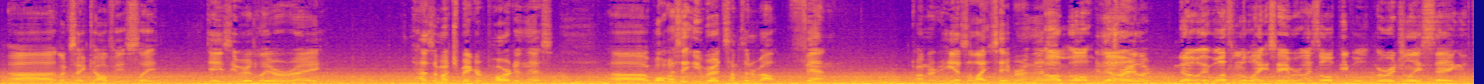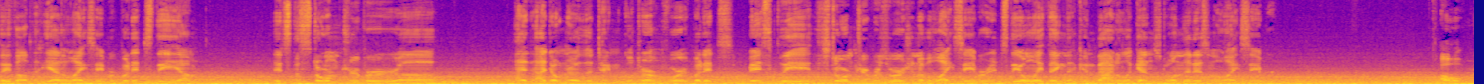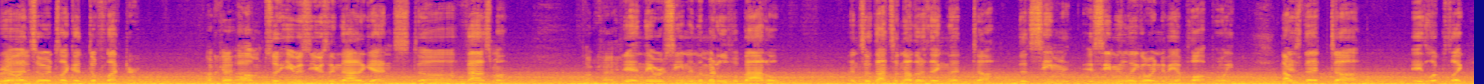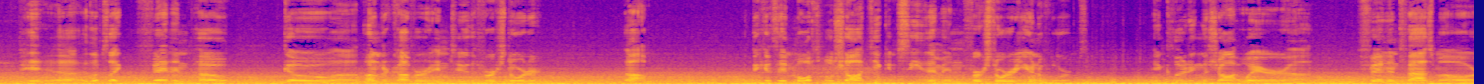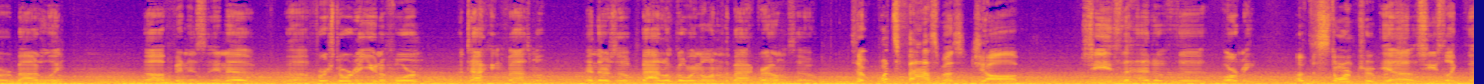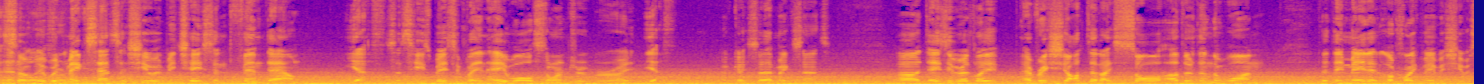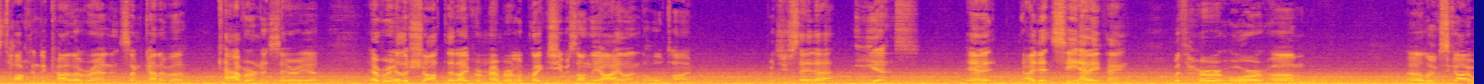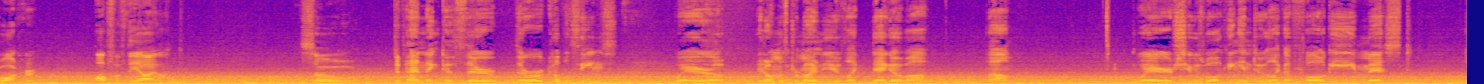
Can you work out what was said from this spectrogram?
Uh, looks like obviously Daisy Ridley or Rey has a much bigger part in this. Uh, what was it? You read something about Finn. He has a lightsaber in this? um oh in the no trailer? no it wasn't a lightsaber. I saw people originally saying that they thought that he had a lightsaber, but it's the um it's the stormtrooper. Uh, I, I don't know the technical term for it, but it's basically the stormtrooper's version of a lightsaber. It's the only thing that can battle against one that isn't a lightsaber. Oh, really? Yeah, and so it's like a deflector. okay. Um, so he was using that against uh, Phasma, okay. and they were seen in the middle of a battle. And so that's another thing that uh, that seem is seemingly going to be a plot point Now- is that uh, it looks like uh, it looks like Finn and Poe go uh, undercover into the First Order, um, because in multiple shots you can see them in First Order uniforms, including the shot where uh, Finn and Phasma are battling. Uh, Finn is in a uh, First Order uniform attacking Phasma, and there's a battle going on in the background. So So, what's Phasma's job she's the head of the army. of the stormtroopers? Yeah, she's like the head. of So it would make sense that she would be chasing Finn down, Yes. since he's basically an AWOL stormtrooper, right? Yes. Okay, so that makes sense. Uh, Daisy Ridley, every shot that I saw, other than the one that they made it look like maybe she was talking to Kylo Ren in some kind of a cavernous area, every other shot that I remember looked like she was on the island the whole time. Would you say that? Yes. And it, I didn't see anything with her or um, uh, Luke Skywalker off of the island. So Depending, because there there were a couple scenes where uh, it almost reminded you of like Dagobah, um, where she was walking into like a foggy mist,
